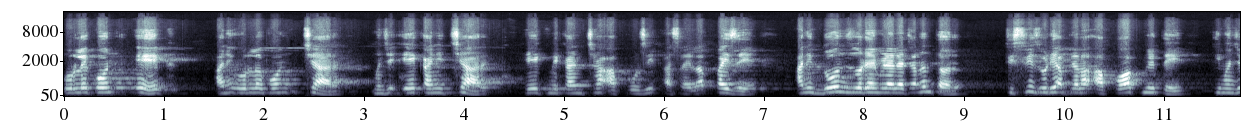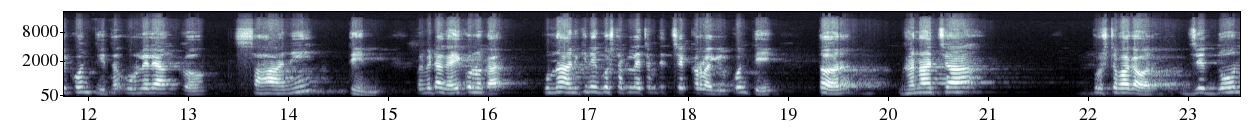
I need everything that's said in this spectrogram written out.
उरले कोण? एक आणि उरलं कोण? चार. म्हणजे एक आणि चार हे एकमेकांच्या अपोजिट असायला पाहिजे. आणि दोन जोड्या मिळाल्याच्या नंतर तिसरी जोडी आपल्याला आपोआप मिळते. ती म्हणजे कोणती? तर उरलेले अंक सहा आणि तीन. पण बेटा घाई करू नका. पुन्हा आणखीन एक गोष्ट आपल्याला याच्यामध्ये चेक करावी लागेल. कोणती? तर घनाच्या पृष्ठभागावर जे दोन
